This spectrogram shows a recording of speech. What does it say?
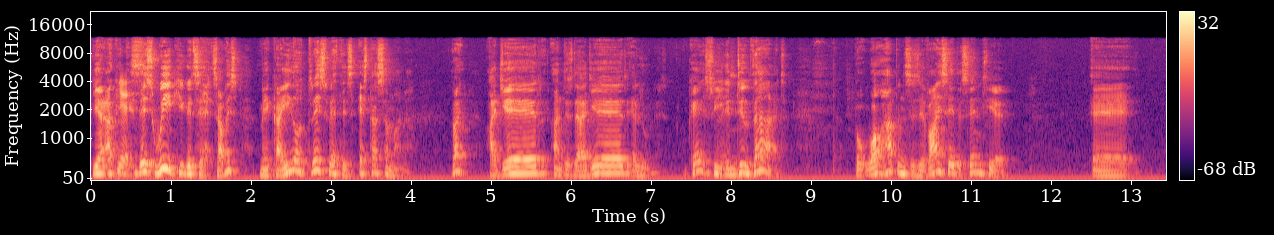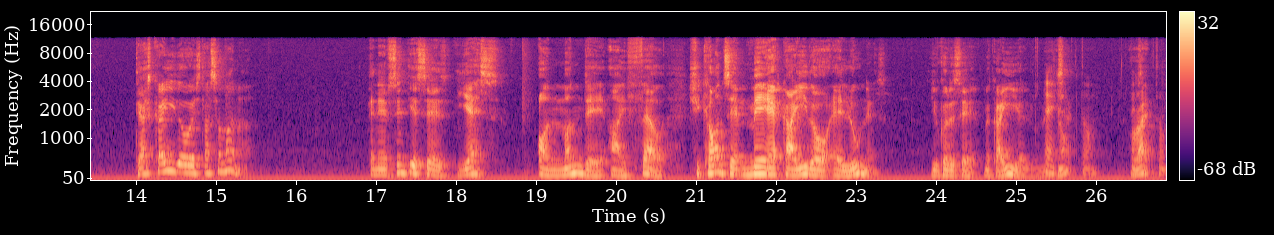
Yeah, I could- Yes. this week you could say, ¿sabes? Me he caído tres veces esta semana. Right? Ayer, antes de ayer, el lunes. Okay, so you can do that. But what happens is if I say to Cynthia, eh, ¿te has caído esta semana? And if Cynthia says, yes, on Monday I fell, she can't say, me he caído el lunes. You've got to say, me caí el lunes. no? Exacto. All right. Exacto.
